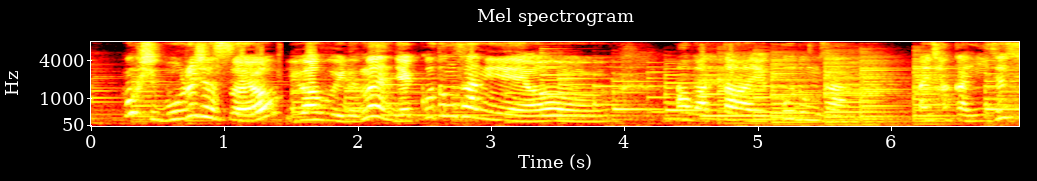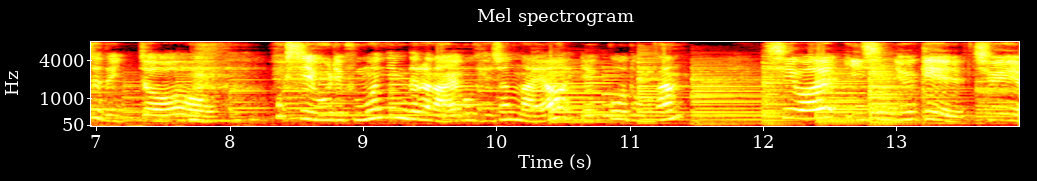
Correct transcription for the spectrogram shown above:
혹시 모르셨어요? 유아부 이름은 예꼬동산이에요. 아 맞다 예꼬동산. 아니 잠깐 잊을 수도 있죠. 혹시 우리 부모님들은 알고 계셨나요? 예꼬동산? 10월 26일 주일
